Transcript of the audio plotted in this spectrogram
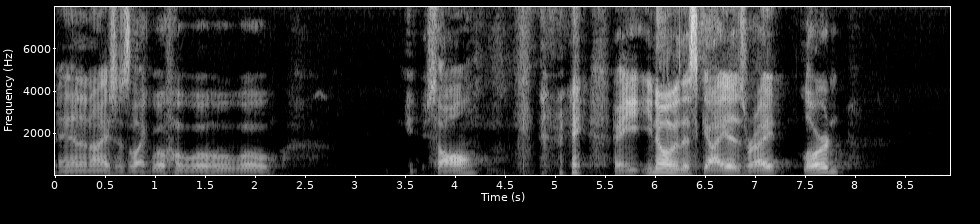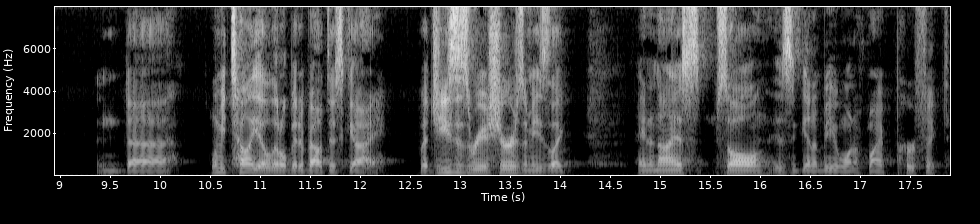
And Ananias is like, Whoa, whoa, whoa, whoa. Saul? hey, you know who this guy is, right? Lord? And uh, let me tell you a little bit about this guy. But Jesus reassures him. He's like, Ananias, Saul isn't going to be one of my perfect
